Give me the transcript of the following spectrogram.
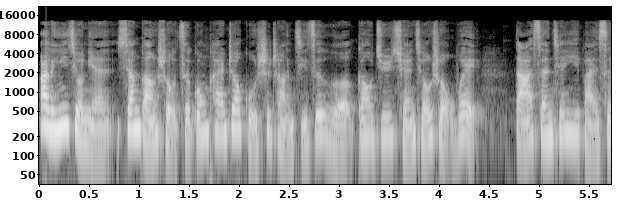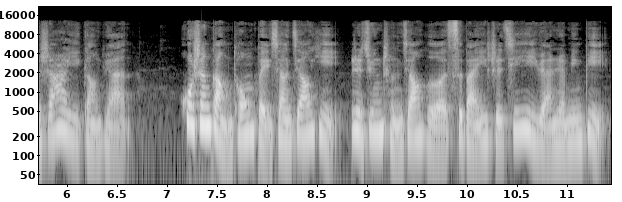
二零一九年，香港首次公开招股市场集资额高居全球首位，达三千一百四十二亿港元。沪深港通北向交易日均成交额四百一十七亿元人民币，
